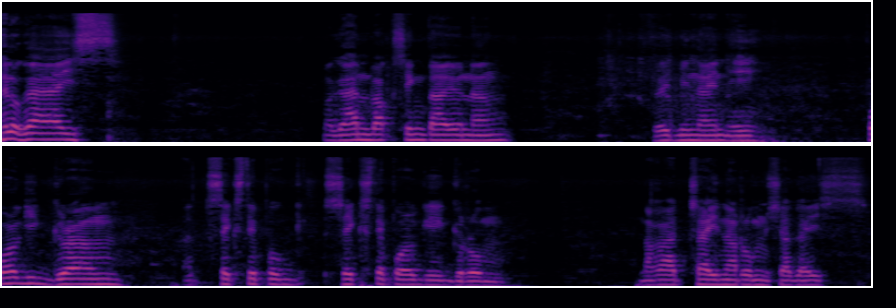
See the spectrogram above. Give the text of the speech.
Hello guys! Mag-unboxing tayo ng Redmi 9A 4GB RAM at 64 GB ROM. Naka China ROM siya guys.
